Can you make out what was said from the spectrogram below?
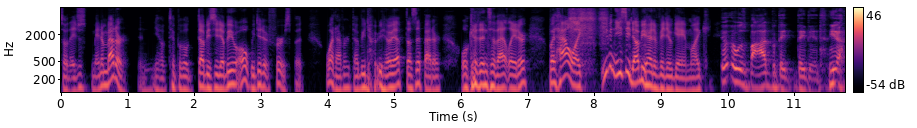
So they just made them better. And, you know, typical WCW, oh, we did it first, but whatever. WWF does it better. We'll get into that later. But hell, like, even ECW had a video game. Like, It, it was bad, but they, they did. Yeah.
